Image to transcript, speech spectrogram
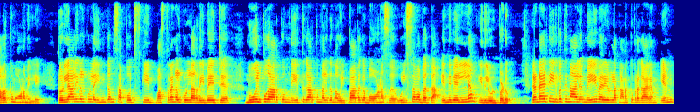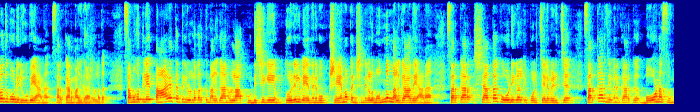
അവർക്കും ഓണമില്ലേ? തൊഴിലാളികൾക്കുള്ള ഇൻകം സപ്പോർട്ട് സ്കീം വസ്ത്രങ്ങൾക്കുള്ള റിബേറ്റ് നൂൽപ്പുകാർക്കും നെയ്ത്തുകാർക്കും നൽകുന്ന ഉൽപാദക ബോണസ് ഉത്സവ ഭത്ത എന്നിവയെല്ലാം ഇതിൽ ഉൾപ്പെടും. രണ്ടായിരത്തി ഇരുപത്തിനാല് മെയ് വരെയുള്ള കണക്ക് പ്രകാരം എൺപത് കോടി രൂപയാണ് സർക്കാർ നൽകാനുള്ളത്. സമൂഹത്തിലെ താഴെത്തട്ടിലുള്ളവർക്ക് നൽകാനുള്ള കുടിശ്ശികയും തൊഴിൽ വേതനവും ക്ഷേമ പെൻഷനുകളും ഒന്നും നൽകാതെയാണ് സർക്കാർ ശതകോടികൾ ഇപ്പോൾ ചെലവഴിച്ച് സർക്കാർ ജീവനക്കാർക്ക് ബോണസും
